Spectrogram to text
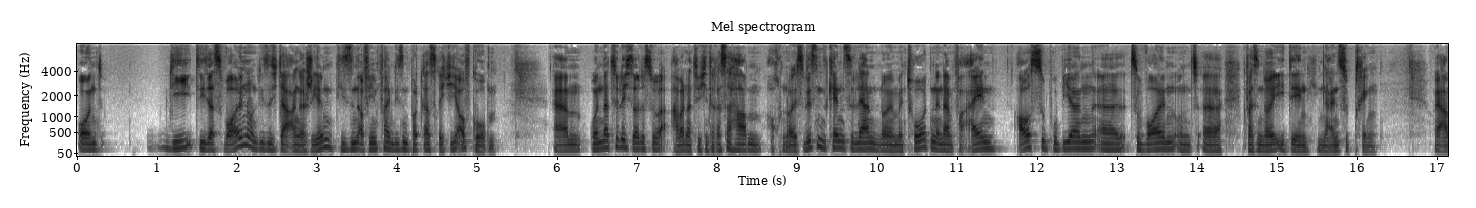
Und die, die das wollen und die sich da engagieren, die sind auf jeden Fall in diesem Podcast richtig aufgehoben. Ähm, und natürlich solltest du aber natürlich Interesse haben, auch neues Wissen kennenzulernen, neue Methoden in deinem Verein auszuprobieren äh, zu wollen und äh, quasi neue Ideen hineinzubringen. Ja,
